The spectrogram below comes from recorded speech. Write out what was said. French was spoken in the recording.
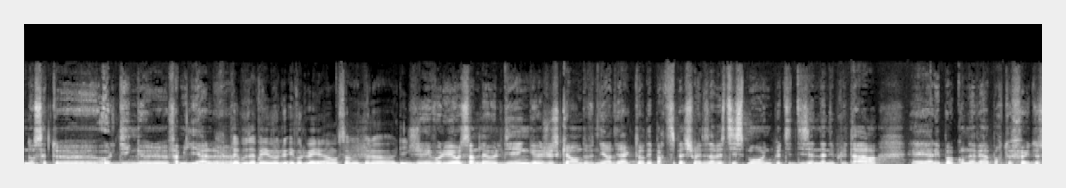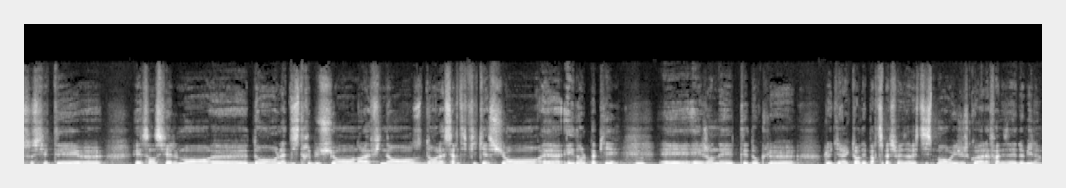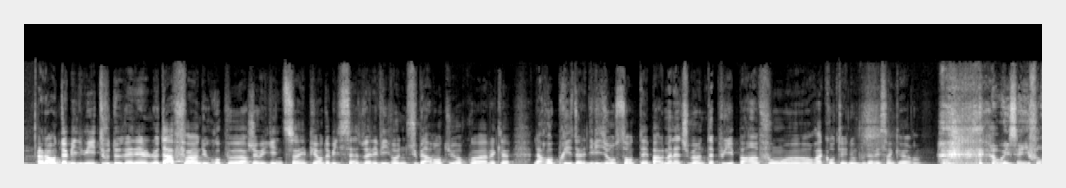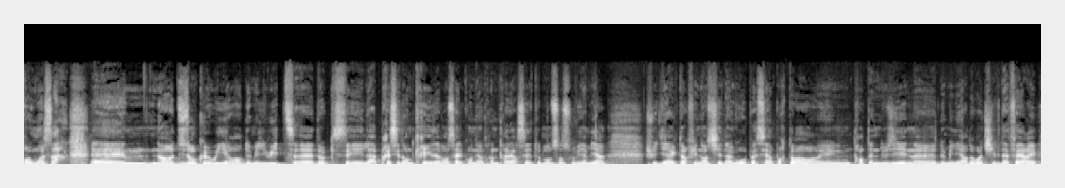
dans cette holding familiale. Et après, vous avez évolué hein, au sein de la holding. J'ai évolué au sein de la holding jusqu'à en devenir directeur des participations et des investissements une petite dizaine d'années plus tard. Et à l'époque, on avait un portefeuille de sociétés euh, essentiellement euh, dans la distribution, dans la finance, dans la certification euh, et dans le papier. Mmh. Et, et j'en ai été donc le, le, directeur des participations et des investissements oui, jusqu'à la fin des années 2000. Alors en 2008, vous devenez le DAF hein, du groupe Arge Wiggins. Et puis en 2016, vous allez vivre une super aventure quoi, avec le, la reprise de la division santé par le management appuyé par un fonds. Racontez-nous, vous avez 5 heures. oui, il faudra au moins ça. Euh, non, disons que oui, en 2008, euh, donc c'est la précédente crise avant celle qu'on est en train de traverser, tout le monde s'en souvient bien. Je suis directeur financier d'un groupe assez important, une trentaine d'usines, 2 euh, milliards d'euros de chiffre d'affaires, et,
